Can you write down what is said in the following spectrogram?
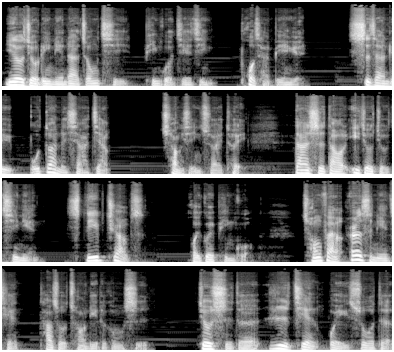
一九九零年代中期，苹果接近破产边缘，市占率不断的下降，创新衰退。但是到一九九七年，Steve Jobs 回归苹果，重返二十年前他所创立的公司，就使得日渐萎缩的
